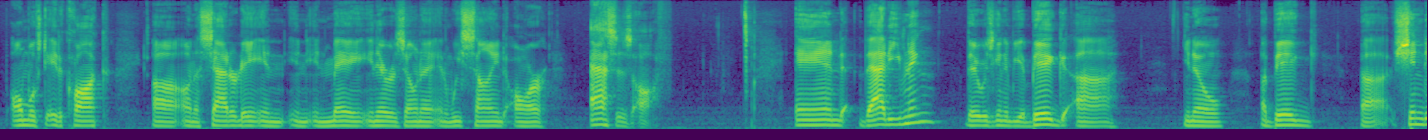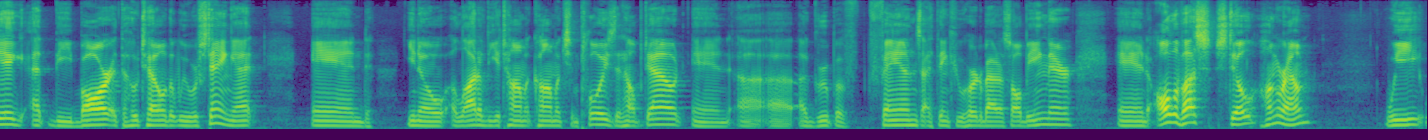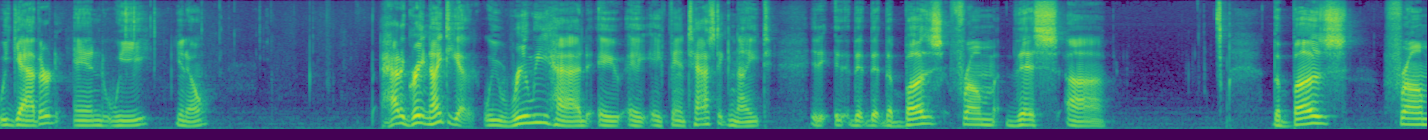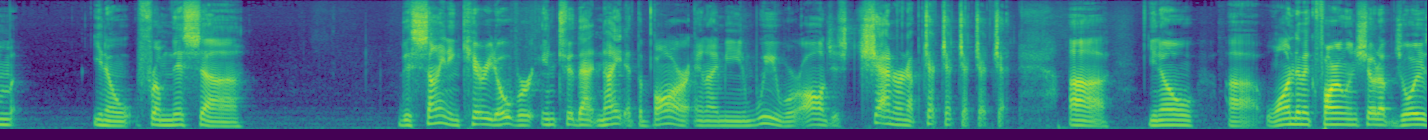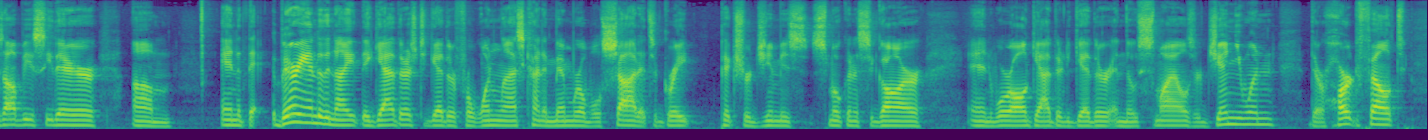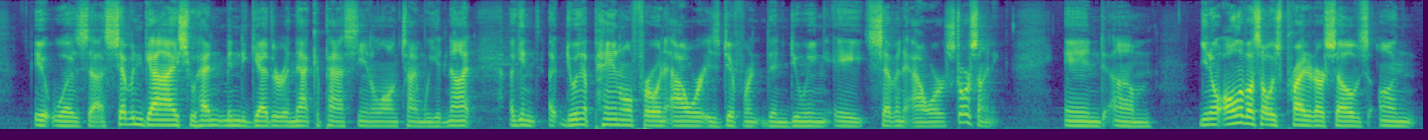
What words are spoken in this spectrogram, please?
almost eight o'clock uh, on a Saturday in, in in May in Arizona, and we signed our asses off. And that evening there was going to be a big, uh, you know, a big uh, shindig at the bar at the hotel that we were staying at, and you know, a lot of the Atomic Comics employees that helped out, and uh, a group of fans, I think, who heard about us all being there, and all of us still hung around. We we gathered and we, you know, had a great night together. We really had a a, a fantastic night. It, it, the, the, buzz from this, uh, the buzz from, you know, from this uh, this signing carried over into that night at the bar, and I mean, we were all just chattering up, chat, chat, chat, chat, chat. Uh, you know, uh, Wanda McFarlane showed up. Joy is obviously there. Um, and at the very end of the night, they gather us together for one last kind of memorable shot. It's a great picture. Jim is smoking a cigar, and we're all gathered together, and those smiles are genuine, they're heartfelt. It was uh, seven guys who hadn't been together in that capacity in a long time. We had not, again, uh, doing a panel for an hour is different than doing a seven hour store signing. And, um, you know, all of us always prided ourselves on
